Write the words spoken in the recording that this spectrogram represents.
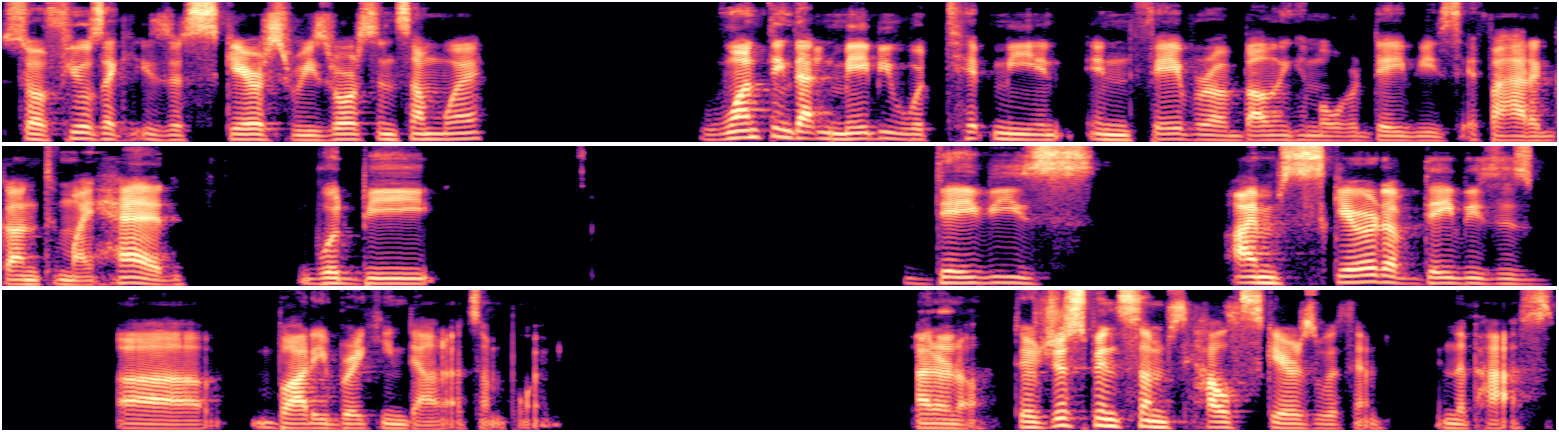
So it feels like he's a scarce resource in some way. One thing that maybe would tip me in, in favor of Bellingham over Davies if I had a gun to my head would be Davies. I'm scared of Davies's uh, body breaking down at some point. I don't know. There's just been some health scares with him in the past.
